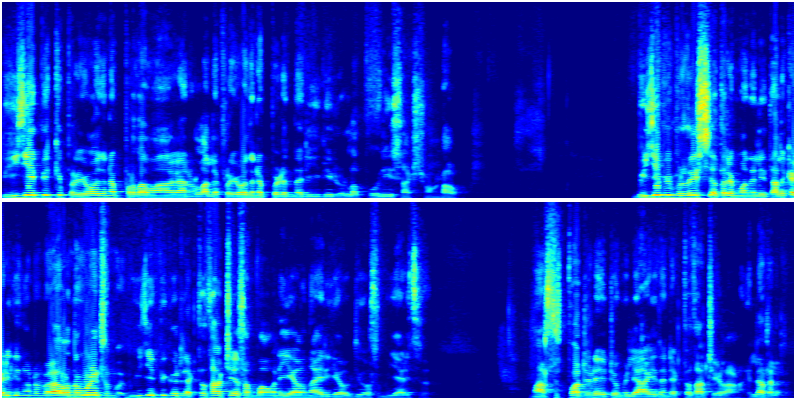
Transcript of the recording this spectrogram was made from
ബി ജെ പിക്ക് പ്രയോജനപ്രദമാകാനുള്ള അല്ലെ പ്രയോജനപ്പെടുന്ന രീതിയിലുള്ള പോലീസ് ആക്ഷൻ ഉണ്ടാവും. ബി ജെ പി പ്രതീക്ഷിച്ച അത്രയും വന്നില്ല. ഈ തലക്കടിക്കുന്നതുകൊണ്ട് വേറൊന്നും കൂടി ബി ജെ പിക്ക് ഒരു രക്തസാക്ഷിയെ സംഭാവന ചെയ്യാമെന്നായിരിക്കും ഉദ്യോഗസ്ഥൻ വിചാരിച്ചത്. മാർക്സിസ്റ്റ് പാർട്ടിയുടെ ഏറ്റവും വലിയ ആയുധം രക്തസാക്ഷികളാണ് എല്ലാ തലത്തിലും.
